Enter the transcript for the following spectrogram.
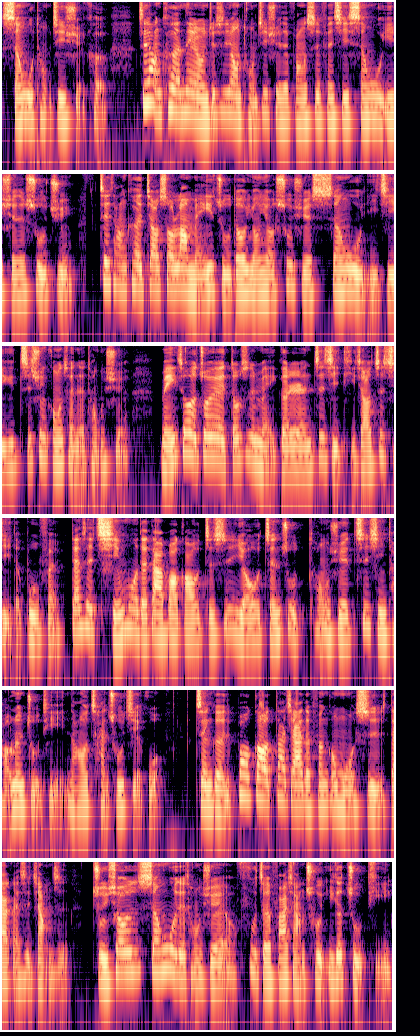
生物统计学课，这堂课的内容就是用统计学的方式分析生物医学的数据。这堂课教授让每一组都拥有数学、生物以及资讯工程的同学，每一周的作业都是每个人自己提交自己的部分，但是期末的大报告只是由整组同学自行讨论主题，然后产出结果。整个报告大家的分工模式大概是这样子：主修生物的同学负责发想出一个主题，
